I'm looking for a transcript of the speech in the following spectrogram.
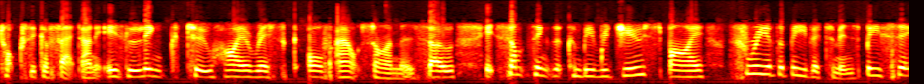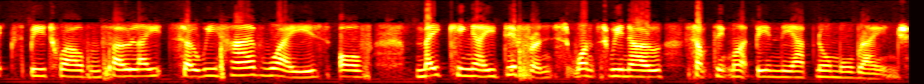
toxic effect and it is linked to higher risk of Alzheimer's. So it's something that can be reduced by three of the B vitamins B6, B12, and folate. So we have ways of making a difference once we know something might be in the abnormal range.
